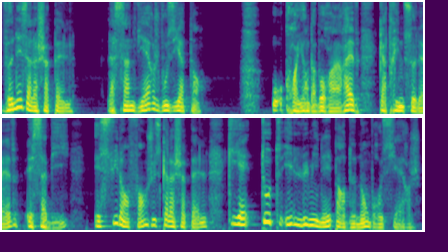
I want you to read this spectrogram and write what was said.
Venez à la chapelle. La Sainte Vierge vous y attend. Oh, croyant d'abord à un rêve, Catherine se lève et s'habille et suit l'enfant jusqu'à la chapelle, qui est toute illuminée par de nombreux cierges.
